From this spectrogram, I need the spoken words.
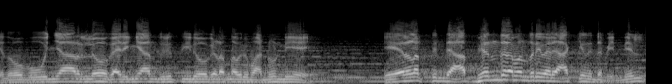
ഏതോ പൂഞ്ഞാറിലോ കരിങ്ങാൻ തുരുത്തിയിലോ കിടന്ന ഒരു മണ്ണുണ്ണിയെ കേരളത്തിന്റെ ആഭ്യന്തരമന്ത്രി വരെ ആക്കിയതിന്റെ പിന്നിൽ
